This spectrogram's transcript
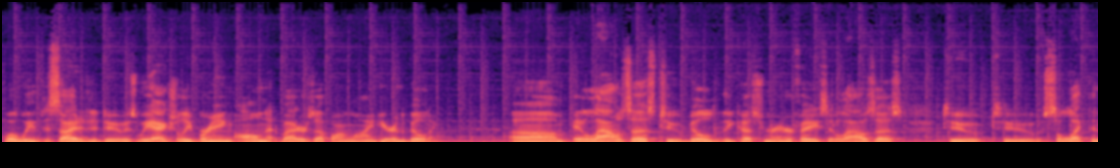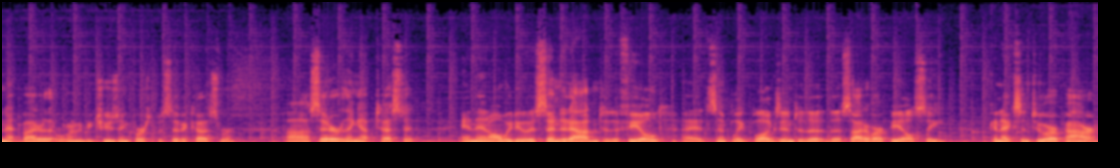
What we've decided to do is we actually bring all NetBiters up online here in the building. Um, it allows us to build the customer interface. It allows us to, to select the NetBiter that we're going to be choosing for a specific customer, uh, set everything up, test it, and then all we do is send it out into the field. It simply plugs into the, the side of our PLC, connects into our power,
